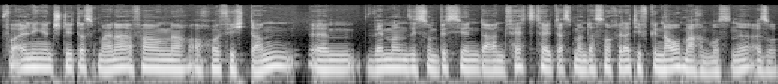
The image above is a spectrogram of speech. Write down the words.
vor allen Dingen entsteht das meiner Erfahrung nach auch häufig dann, ähm, wenn man sich so ein bisschen daran festhält, dass man das noch relativ genau machen muss. Ne? Also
